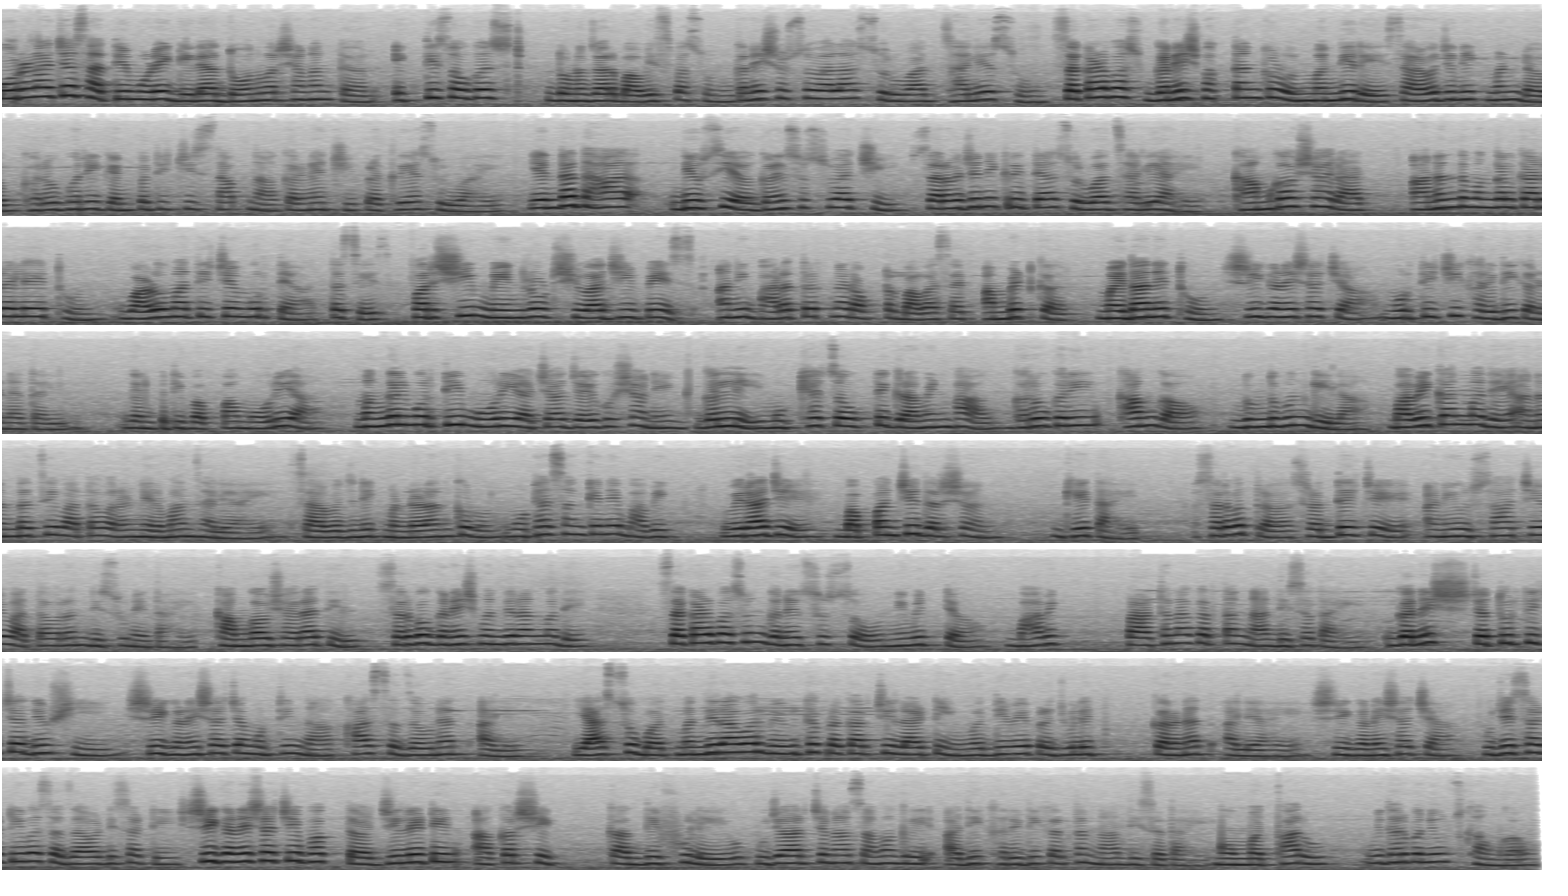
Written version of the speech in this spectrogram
कोरोनाच्या साथीमुळे गेल्या दोन वर्षानंतर एकतीस ऑगस्ट दोन हजार बावीसपासून गणेशोत्सवाला सुरुवात झाली असून सकाळपासून गणेश भक्तांकडून मंदिरे सार्वजनिक मंडप घरोघरी गणपतीची स्थापना करण्याची प्रक्रिया सुरू आहे. यंदा दहा दिवसीय गणेशोत्सवाची सार्वजनिकरित्या सुरुवात झाली आहे. खामगाव शहरात आनंद मंगल कार्यालय येथून वाळू मातीचे मूर्त्या तसेच फरशी मेन रोड शिवाजी बेस आणि भारतरत्न डॉक्टर बाबासाहेब आंबेडकर मैदान येथून श्री गणेशाच्या मूर्तीची खरेदी करण्यात आली. गणपती बाप्पा मोरिया मंगलमूर्ती मोरयाच्या जयघोषाने गल्ली मुख्य चौक ते ग्रामीण भाग घरोघरी खामगाव दुमदुमून गेला. भाविकांमध्ये आनंदाचे वातावरण निर्माण झाले आहे. सार्वजनिक मंडळांकडून मोठ्या संख्येने भाविक विराजे बाप्पांचे दर्शन घेत आहेत. सर्वत्र श्रद्धेचे आणि उत्साहाचे वातावरण दिसून येत आहे. खामगाव शहरातील सर्व गणेश मंदिरांमध्ये सकाळपासून गणेशोत्सव निमित्त भाविक प्रार्थना करताना दिसत आहे. गणेश चतुर्थीच्या दिवशी श्री गणेशाच्या मूर्तींना खास सजवण्यात आले. याचसोबत मंदिरावर विविध प्रकारची लाइटिंग व दिवे प्रज्वलित करण्यात आले आहे. श्री गणेशाच्या पूजेसाठी व सजावटीसाठी श्री गणेशाचे भक्त जिलेटिन आकर्षक कागदी फुले व पूजा अर्चना सामग्री आदी खरेदी करताना दिसत आहे. मोहम्मद फारूक विदर्भ न्यूज खामगाव.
